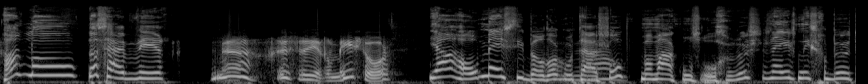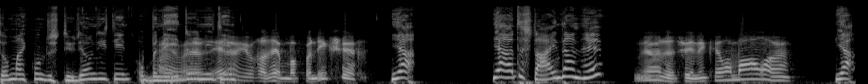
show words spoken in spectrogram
Hallo, daar zijn we weer. Ja, gisteren weer gemist hoor. Ja, ho, meest die belde ook weer thuis op. Maar maak ons ongerust. Nee, er is niks gebeurd hoor. Maar ik kon de studio niet in. Op beneden niet ja, in. Je gaat helemaal voor niks zeg. Ja. Ja, daar sta je dan, hè? Ja, dat vind ik helemaal. eh. Ja.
